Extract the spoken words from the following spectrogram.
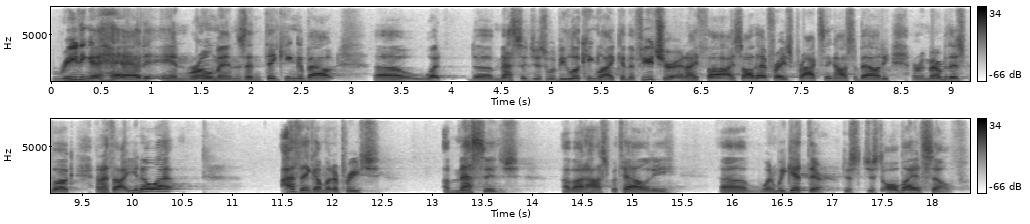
reading ahead in Romans and thinking about uh, what the messages would be looking like in the future. And I thought I saw that phrase, practicing hospitality. I remember this book, and I thought, you know what? I think I'm going to preach a message about hospitality uh, when we get there, just, just all by itself.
